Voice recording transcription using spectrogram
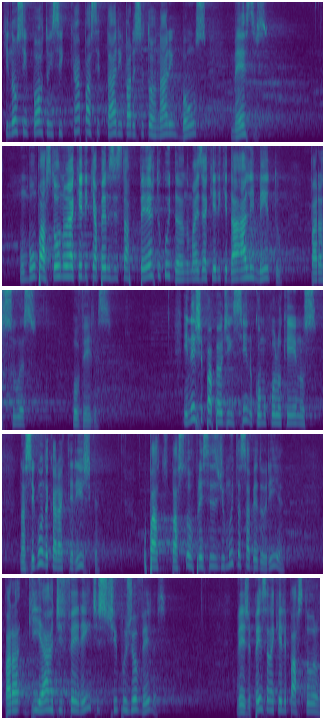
que não se importam em se capacitarem para se tornarem bons mestres. Um bom pastor não é aquele que apenas está perto cuidando, mas é aquele que dá alimento para as suas ovelhas. E neste papel de ensino, como coloquei nos, na segunda característica, o pastor precisa de muita sabedoria para guiar diferentes tipos de ovelhas. Veja, pensa naquele pastor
